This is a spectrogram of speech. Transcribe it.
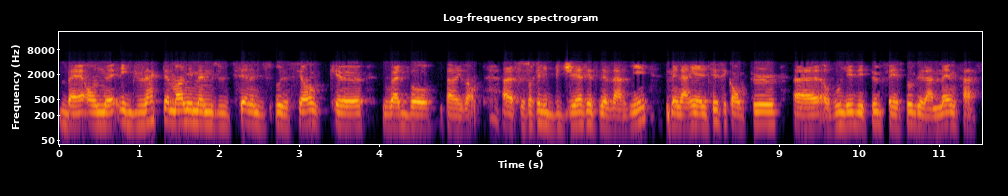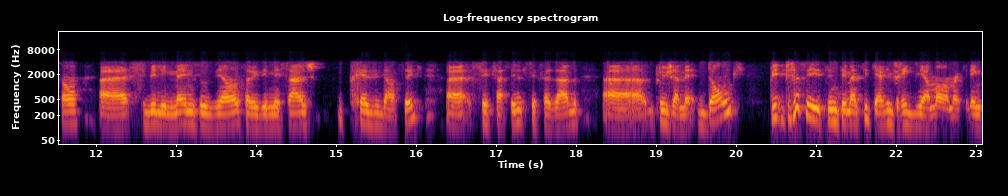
ben on a exactement les mêmes outils à notre disposition que Red Bull, par exemple. Euh, c'est sûr que les budgets risquent de varier, mais la réalité, c'est qu'on peut euh, rouler des pubs Facebook de la même façon, euh, cibler les mêmes audiences avec des messages très identiques. Euh, c'est facile, c'est faisable, euh, plus jamais. Donc, puis, puis ça, c'est une thématique qui arrive régulièrement en marketing.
